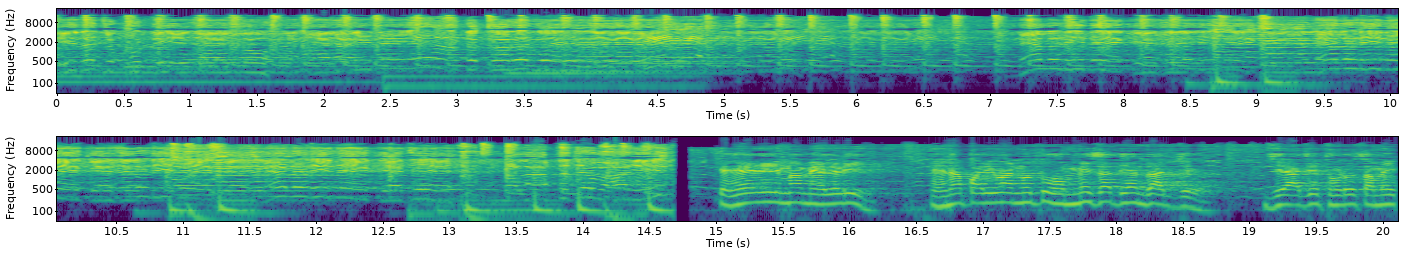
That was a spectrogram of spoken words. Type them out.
ધીરજ ફૂટી જાય તો મેલડીને યાદ કરજે. મેલડીને કેજે મેલડીને કેજે મેલડીને કેજે મલાત જવાળી હે માં મેલડી, એના પરિવારનું તું હંમેશા ધ્યાન રાખજે. જે આજે થોડો સમય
